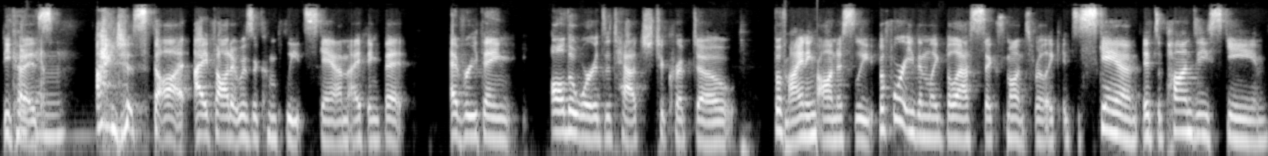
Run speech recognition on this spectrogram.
because. I just thought I thought it was a complete scam. I think that everything all the words attached to crypto before mining honestly before even like the last 6 months were like it's a scam, it's a ponzi scheme,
